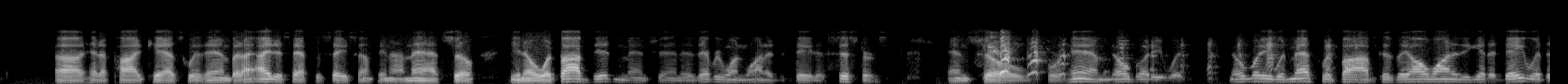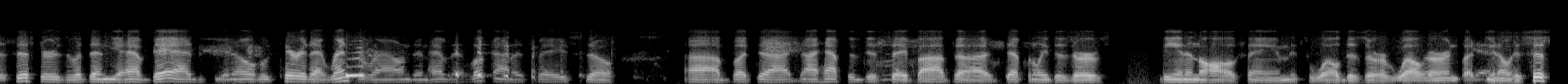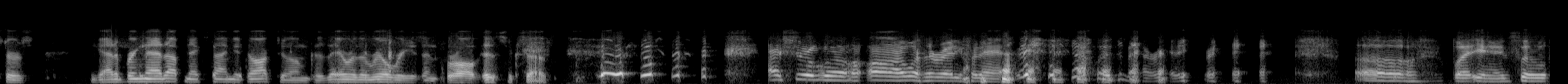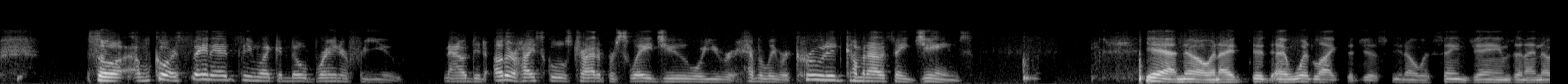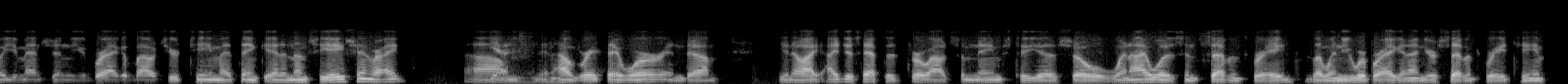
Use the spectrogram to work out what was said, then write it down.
uh, had a podcast with him, but I, I just have to say something on that. So you know what Bob didn't mention is everyone wanted to date his sisters, and so for him nobody would nobody would mess with Bob because they all wanted to get a date with his sisters. But then you have Dad, you know, who carry that wrench around and have that look on his face. So. Uh, but uh, I have to just say, Bob uh, definitely deserves being in the Hall of Fame. It's well deserved, well earned. But you know, his sisters, you got to bring that up next time you talk to him because they were the real reason for all of his success. I sure will. Oh, I wasn't ready for that. I was not ready for that. Oh, but yeah. So, so of course, St. Ed seemed like a no-brainer for you. Now, did other high schools try to persuade you? Were you heavily recruited coming out of St. James? Yeah, no, and I did. I would like to just, you know, with St. James, and I know you mentioned you brag about your team. I think at Annunciation, right? Um, And how great they were, and um, you know, I, I just have to throw out some names to you. So when I was in seventh grade, when you were bragging on your seventh grade team,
